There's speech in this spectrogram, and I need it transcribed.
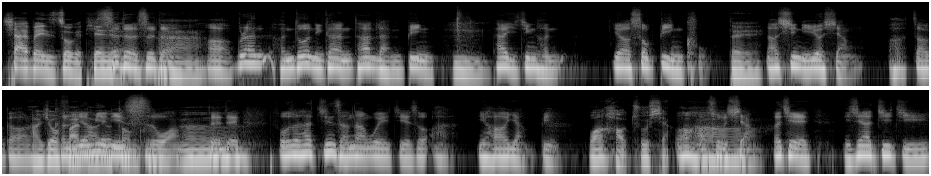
下一辈子做个天人。是的，是的。啊，不然很多你看他染病，嗯，他已经很要受病苦。对，然后心里又想啊，糟糕了，啊、可能要面临死亡。嗯、对对，佛陀他经常让慰藉说啊，你好好养病，往好处想，往好处想，啊、而且你现在积极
